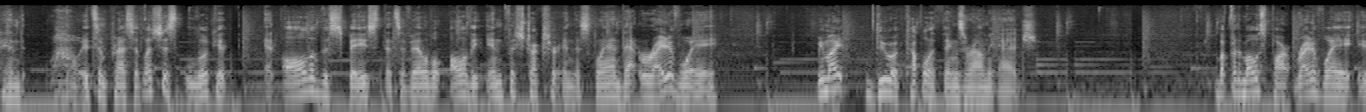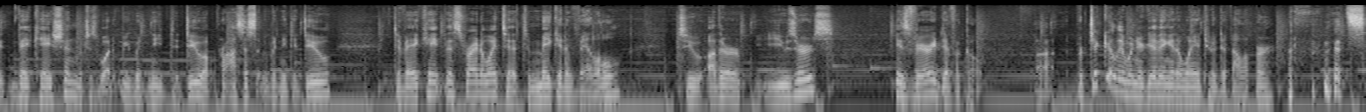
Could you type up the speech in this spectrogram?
And wow, it's impressive. Let's just look at, at all of the space that's available, all of the infrastructure in this land, that right of way. We might do a couple of things around the edge. But for the most part, right of way vacation, which is what we would need to do, a process that we would need to do to vacate this right away, to, to make it available to other users, is very difficult. Uh, particularly when you're giving it away to a developer. that's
